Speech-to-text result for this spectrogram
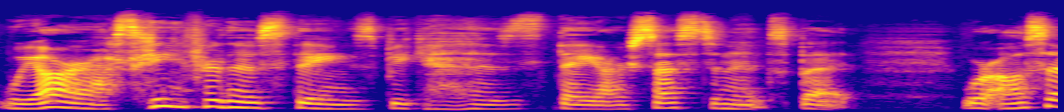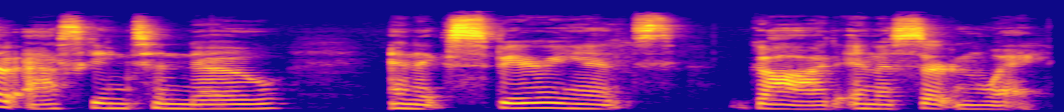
we are asking for those things because they are sustenance, but we're also asking to know and experience God in a certain way.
